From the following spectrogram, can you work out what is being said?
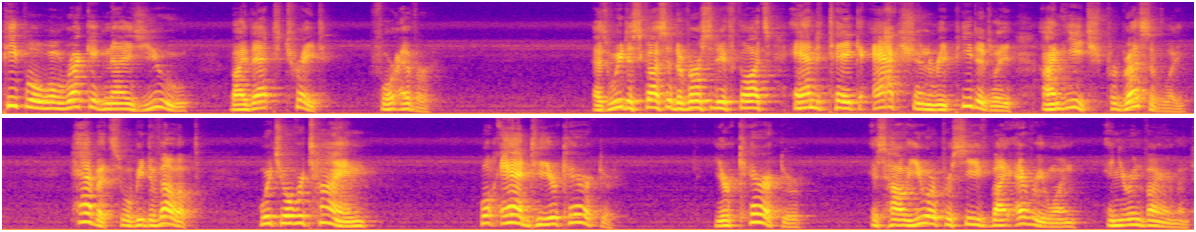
people will recognize you by that trait forever. As we discuss a diversity of thoughts and take action repeatedly on each progressively, habits will be developed which over time will add to your character. Your character is how you are perceived by everyone in your environment.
